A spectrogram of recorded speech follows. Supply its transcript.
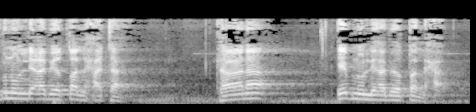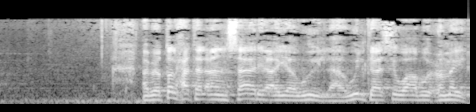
bnu labi alxata kaana ibnu liabi alxa abi alxat alansaari ayaa wiil ahaa wiilkaasi waa abu cumayr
